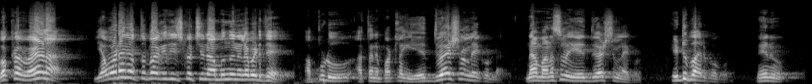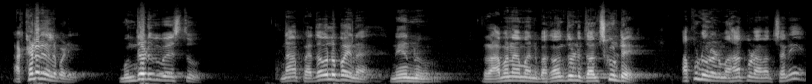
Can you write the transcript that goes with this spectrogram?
ఒకవేళ ఎవడైనా తుపాకీ తీసుకొచ్చి నా ముందు నిలబెడితే అప్పుడు అతని పట్ల ఏ ద్వేషం లేకుండా నా మనసులో ఏ ద్వేషం లేకుండా ఎటు పారిపోకూడదు నేను అక్కడ నిలబడి ముందడుగు వేస్తూ నా పెదవుల పైన నేను రామనామాన్ని భగవంతుడిని తలుచుకుంటే అప్పుడు నువ్వు నన్ను మహాత్ముడు అనొచ్చని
